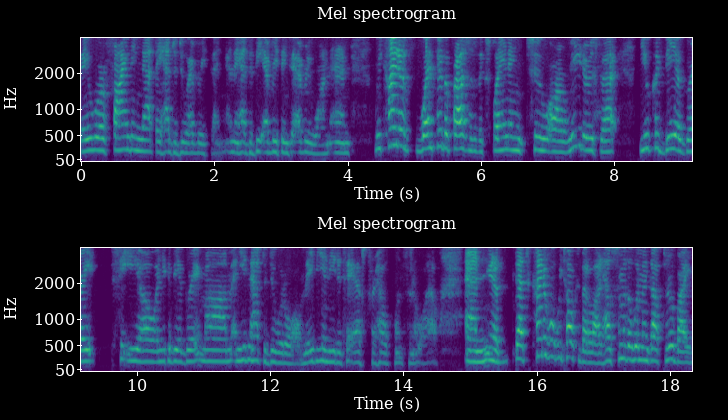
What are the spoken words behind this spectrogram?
They were finding that they had to do everything and they had to be everything to everyone. And we kind of went through the process of explaining to our readers that you could be a great CEO and you could be a great mom and you didn't have to do it all. Maybe you needed to ask for help once in a while. And you know, that's kind of what we talked about a lot, how some of the women got through by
